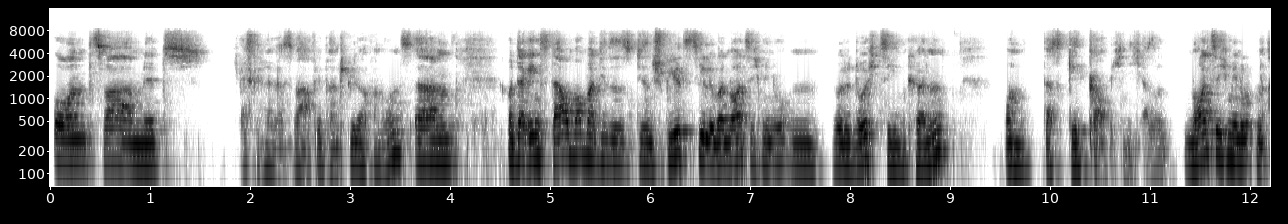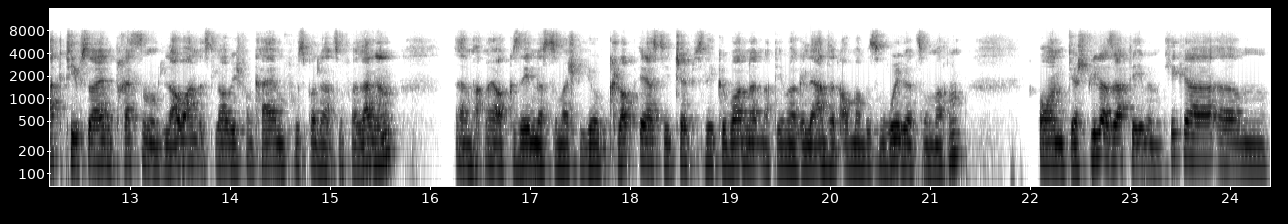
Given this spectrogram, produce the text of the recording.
und zwar mit, ich weiß nicht mehr, wer es war, auf jeden Fall ein Spieler von uns. Ähm, und da ging es darum, ob man dieses, diesen Spielstil über 90 Minuten würde durchziehen können. Und das geht, glaube ich, nicht. Also 90 Minuten aktiv sein, pressen und lauern ist, glaube ich, von keinem Fußballer zu verlangen. Ähm, hat man ja auch gesehen, dass zum Beispiel Jürgen Klopp erst die Champions League gewonnen hat, nachdem er gelernt hat, auch mal ein bisschen ruhiger zu machen. Und der Spieler sagte eben im Kicker, ähm,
